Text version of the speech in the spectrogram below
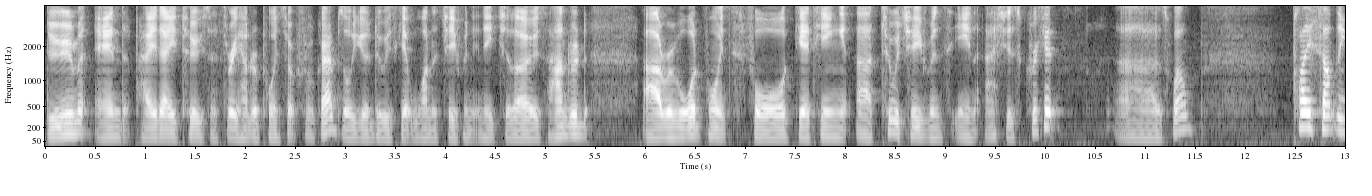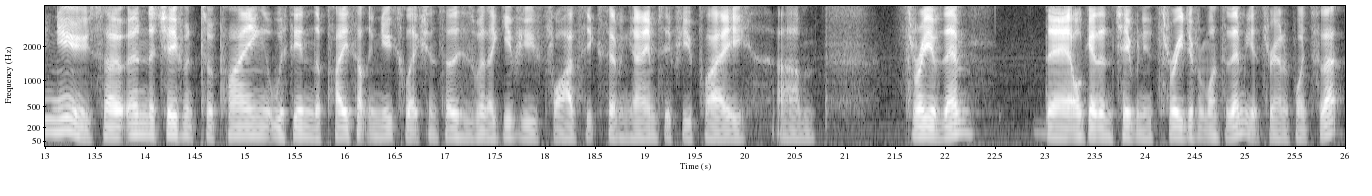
Doom, and Payday 2. So 300 points up for grabs. All you gotta do is get one achievement in each of those. 100 uh, reward points for getting uh, two achievements in Ashes Cricket uh, as well. Play something new. So earn an achievement to playing within the Play Something New collection. So this is where they give you five, six, seven games. If you play um, three of them, there or get an achievement in three different ones of them. You get 300 points for that.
